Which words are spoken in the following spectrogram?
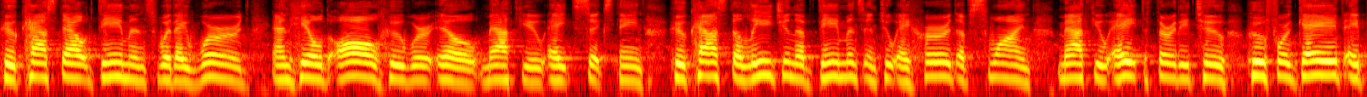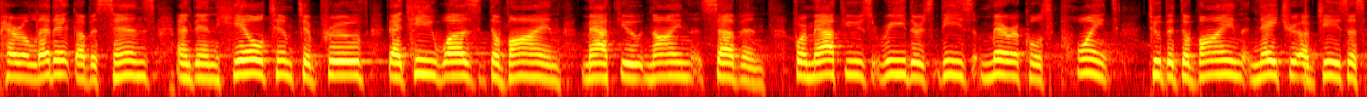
who cast out demons with a word and healed all who were ill. Matthew 8:16 who cast a legion of demons into a herd of swine. Matthew 8:32 who forgave a paralytic of his sins and then healed him to prove that he was divine. Matthew 9:7 for Matthew's readers these miracles point to the divine nature of Jesus.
